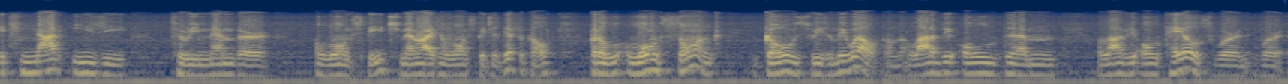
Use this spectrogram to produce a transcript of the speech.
It's not easy to remember a long speech. Memorizing a long speech is difficult, but a long song goes reasonably well. Um, a lot of the old um, a lot of the old tales were were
